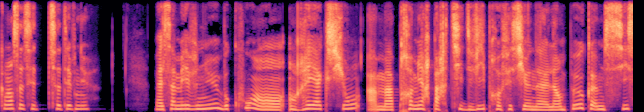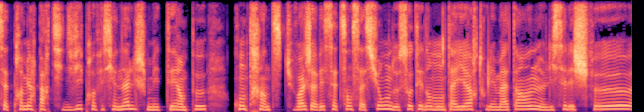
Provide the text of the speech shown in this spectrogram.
Comment ça t'est venu? Bah, ça m'est venu beaucoup en, en, réaction à ma première partie de vie professionnelle, un peu comme si cette première partie de vie professionnelle, je m'étais un peu contrainte. Tu vois, j'avais cette sensation de sauter dans mon tailleur tous les matins, de lisser les cheveux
